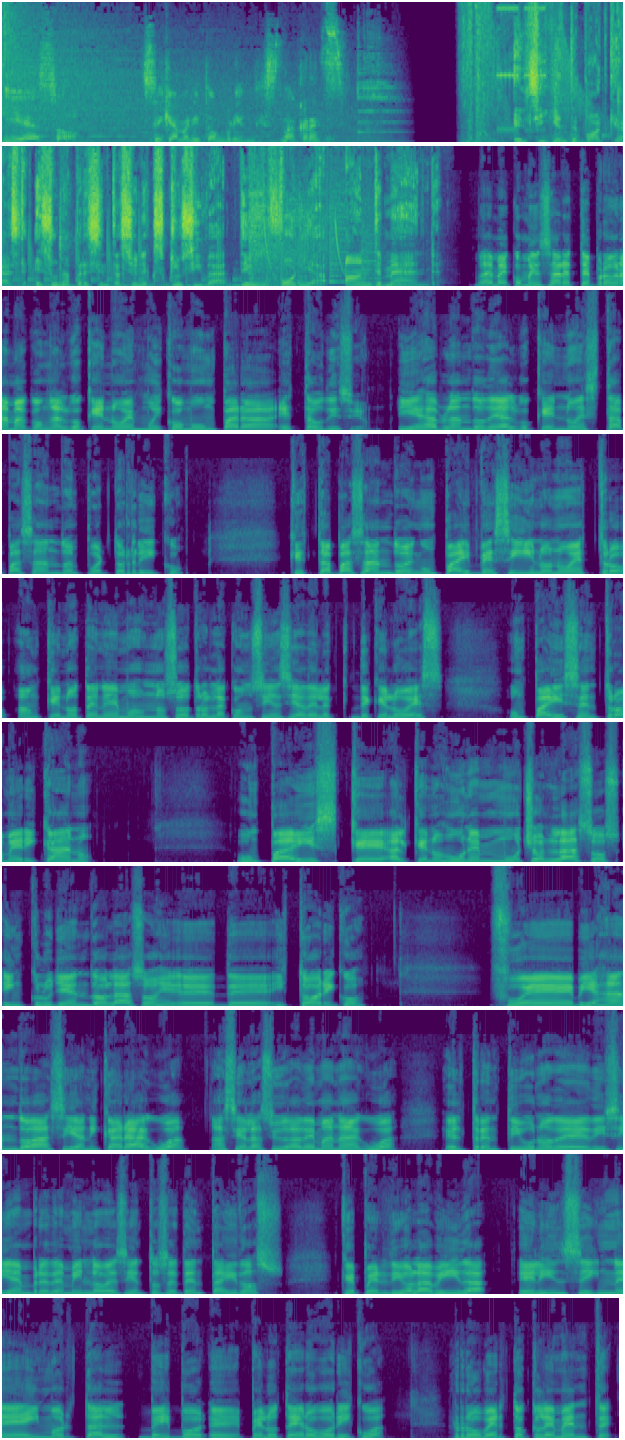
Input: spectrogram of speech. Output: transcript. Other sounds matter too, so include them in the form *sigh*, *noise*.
Y eso sí que amerita un brindis, ¿no crees? El siguiente podcast es una presentación exclusiva de Euforia On Demand. Déjame comenzar este programa con algo que no es muy común para esta audición. Y es hablando de algo que no está pasando en Puerto Rico, que está pasando en un país vecino nuestro, aunque no tenemos nosotros la conciencia de, de que lo es, un país centroamericano, un país que, al que nos unen muchos lazos, incluyendo lazos eh, de, históricos. Fue viajando hacia Nicaragua, hacia la ciudad de Managua, el 31 de diciembre de 1972, que perdió la vida el insigne e inmortal eh, pelotero boricua Roberto Clemente,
